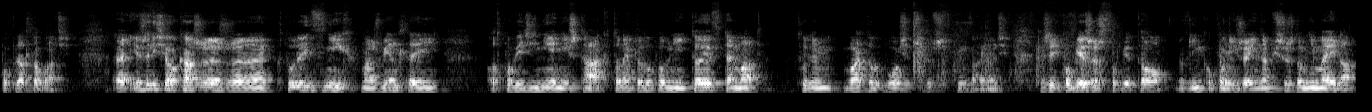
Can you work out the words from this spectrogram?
popracować. E, Jeżeli się okaże, że któryś z nich masz więcej odpowiedzi nie niż tak, to najprawdopodobniej to jest temat, którym warto by było się przede wszystkim zająć. Jeżeli pobierzesz sobie to w linku poniżej i napiszesz do mnie maila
